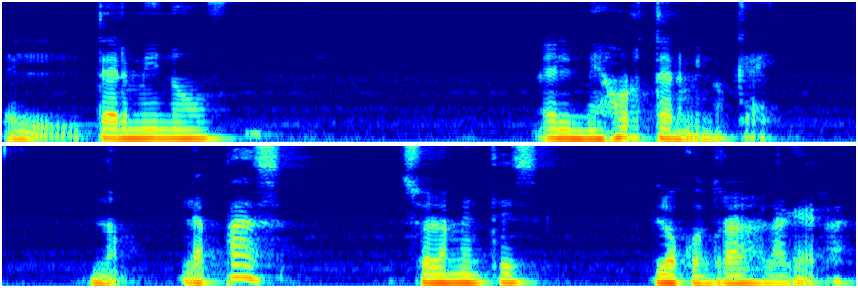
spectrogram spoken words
el término, el mejor término que hay. No, la paz solamente es lo contrario a la guerra.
